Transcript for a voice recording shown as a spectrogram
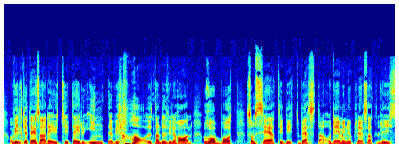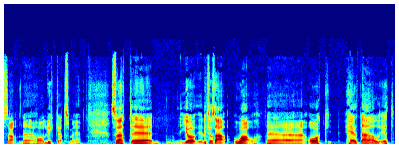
Och vilket är så här, det är ju typ det du inte vill ha, utan du vill ha en robot som ser till ditt bästa och det är min upplevelse att Lysa eh, har lyckats med. Så att eh, jag liksom så här, wow. Eh, och helt ärligt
